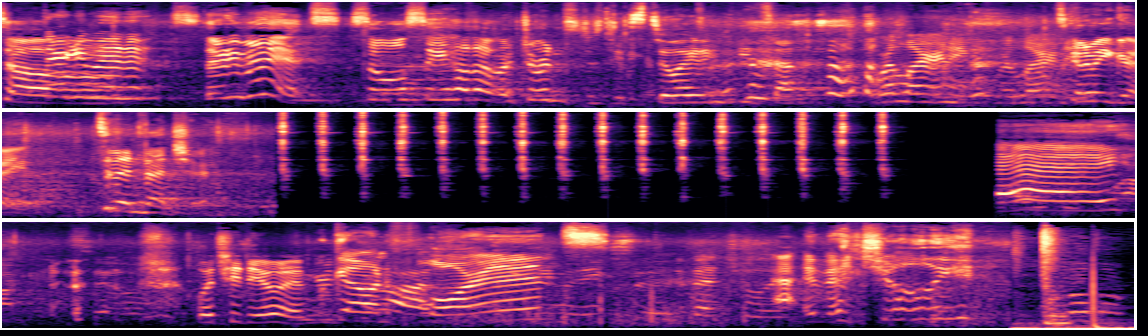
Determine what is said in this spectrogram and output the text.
So 30 minutes. 30 minutes. So we'll see how that works. Jordan's just eating. Still eating pizza. we're learning. We're learning. It's gonna be great. It's an adventure. Hey. what you doing? We're going to Florence. Eventually. Uh, eventually.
